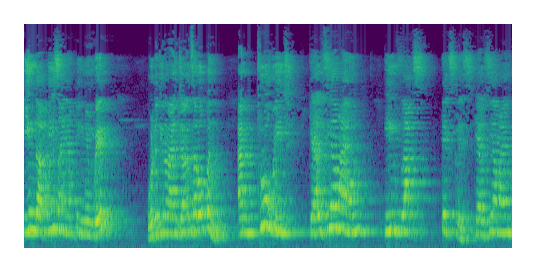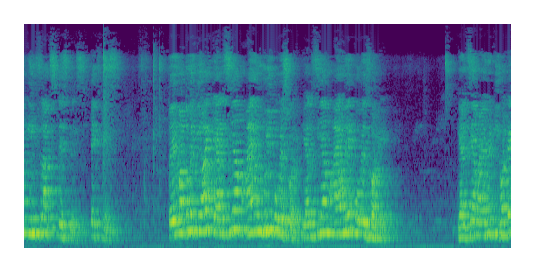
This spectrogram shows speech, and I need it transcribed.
in the presynaptic membrane voltage gated ion channels are open and through which calcium ion influx takes place calcium ion influx takes place takes place তো এর মাধ্যমে কি হয় ক্যালসিয়াম আয়নগুলি প্রবেশ করে ক্যালসিয়াম আয়নের প্রবেশ ঘটে ক্যালসিয়াম আয়নের কি ঘটে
